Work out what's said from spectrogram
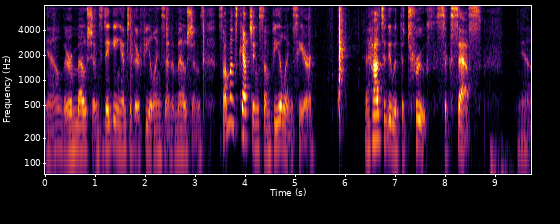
you know, their emotions, digging into their feelings and emotions. Someone's catching some feelings here. It has to do with the truth, success. Yeah,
